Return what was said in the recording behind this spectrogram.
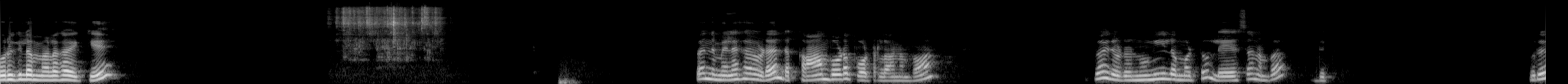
ஒரு கிலோ மிளகாய்க்கு. இப்போ இந்த மிளகாயோட இந்த காம்போட போட்டுடலாம் நம்ம. இப்போ இதோட நுனியில் மட்டும் லேசாக நம்ம இப்படி ஒரு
